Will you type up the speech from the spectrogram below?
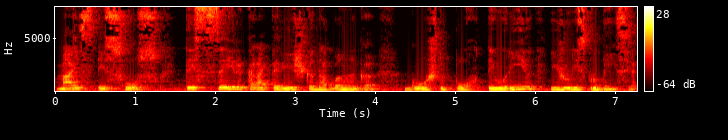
mais esforço. Terceira característica da banca, gosto por teoria e jurisprudência.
